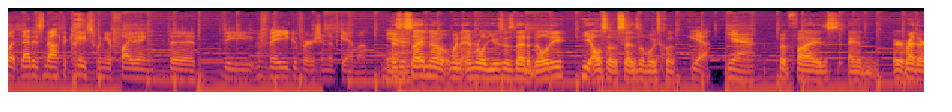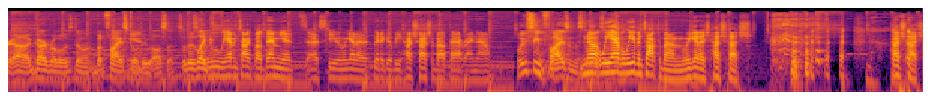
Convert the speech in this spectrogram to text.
But that is not the case when you're fighting the the vague version of Gamma. Yeah. As a side note, when Emerl uses that ability, he also says the voice clip. Yeah. yeah. But Fies and, or rather, uh, Guard Robos don't, but Fies still Yeah. do also. So there's like, Ooh, we haven't talked about them yet, uh, Steven. We gotta, we gotta go be hush hush about that right now. we've seen Fies in the. No, we haven't. We haven't talked about them. We gotta hush hush. hush hush.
